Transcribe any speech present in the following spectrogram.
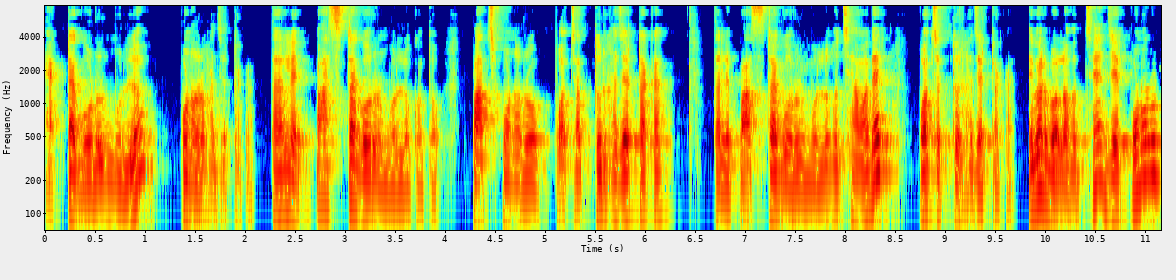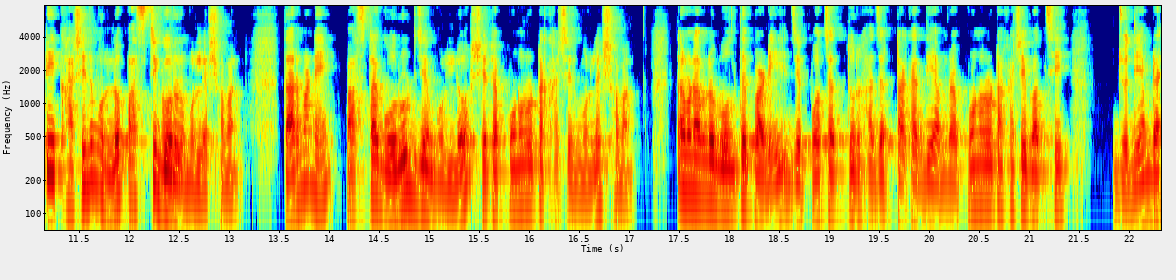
একটা গরুর মূল্য পনেরো হাজার টাকা। তাহলে পাঁচটা গরুর মূল্য কত? পাঁচ পনেরো, পঁচাত্তর হাজার টাকা। তাহলে পাঁচটা গরুর মূল্য হচ্ছে আমাদের পঁচাত্তর হাজার টাকা। এবার বলা হচ্ছে যে পনেরোটি খাসির মূল্য পাঁচটি গরুর মূল্যের সমান। তার মানে পাঁচটা গরুর যে মূল্য, সেটা পনেরোটা খাসির মূল্যের সমান। তার মানে আমরা বলতে পারি যে পঁচাত্তর হাজার টাকা দিয়ে আমরা পনেরোটা খাসি পাচ্ছি। যদি আমরা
